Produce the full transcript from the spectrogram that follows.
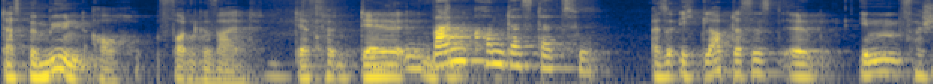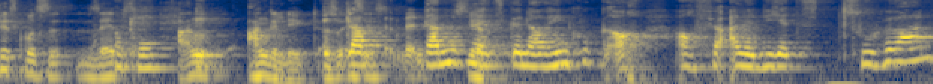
das Bemühen auch von Gewalt. Der, der, Wann kommt das dazu? Also ich glaube, das ist äh, im Faschismus selbst okay. an, angelegt. Also ich glaube, da müssen wir ja. jetzt genau hingucken, auch, auch für alle, die jetzt zuhören.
